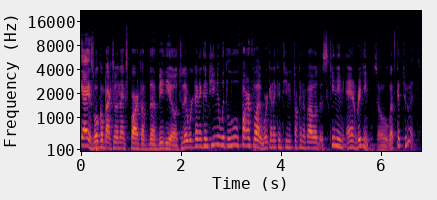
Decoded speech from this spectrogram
guys, welcome back to the next part of the video. Today we're to continue with the little firefly. We're to continue talking about skinning and rigging. So let's get to it.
